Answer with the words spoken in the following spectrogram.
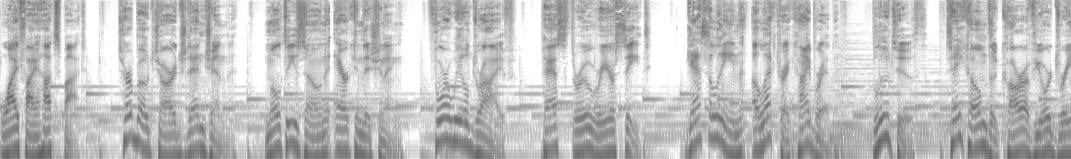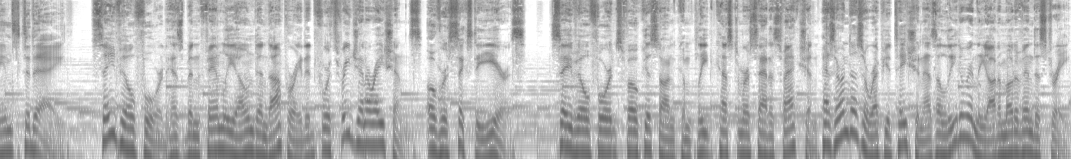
Wi-Fi hotspot, turbocharged engine, multi-zone air conditioning, four-wheel drive, pass-through rear seat, gasoline electric hybrid, Bluetooth. Take home the car of your dreams today. Sayville Ford has been family owned and operated for three generations, over 60 years. Sayville Ford's focus on complete customer satisfaction has earned us a reputation as a leader in the automotive industry.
